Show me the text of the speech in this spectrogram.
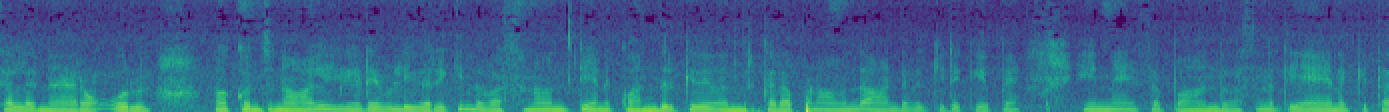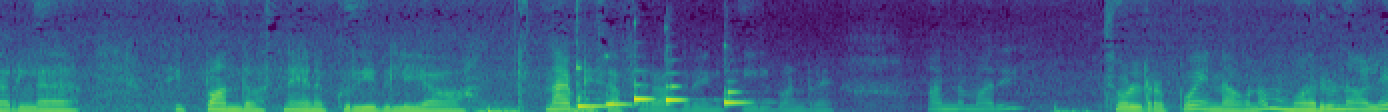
சில நேரம் ஒரு கொஞ்ச நாள் இடைவெளி வரைக்கும் இந்த வசனம் வந்துட்டு எனக்கு வந்திருக்கவே வந்திருக்காது. அப்போ நான் வந்து ஆண்டவர்கிட்ட கேட்பேன் என்ன ஏசப்பா அந்த வசனத்தை ஏன் எனக்கு தரல? இப்போ அந்த வசனம் எனக்கு புரியுது இல்லையா நான் எப்படி சஃபர் ஆகுறேன்னு ஃபீல் பண்ணுறேன் அந்த மாதிரி சொல்கிறப்போ என்ன மறுநாளே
